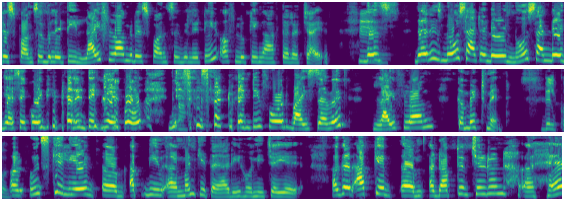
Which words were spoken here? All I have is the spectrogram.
responsibility life long responsibility of looking after a child there is no saturday no sunday जैसे कोई भी पेरेंटिंग में हो this is a 24 by 7 lifelong commitment. बिल्कुल। और उसके लिए अपनी मन की तैयारी होनी चाहिए। अगर आपके अडॉप्टिव चिल्ड्रन है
